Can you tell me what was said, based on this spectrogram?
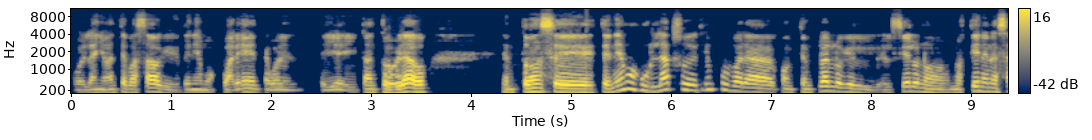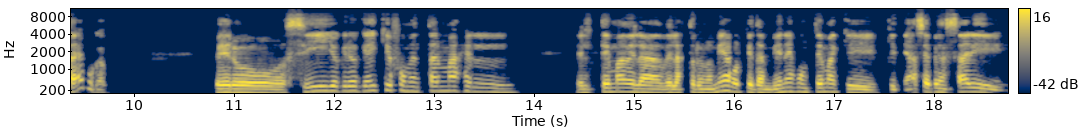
o el año antepasado que teníamos 40, 40 y tantos grados. Entonces tenemos un lapso de tiempo para contemplar lo que el, cielo nos tiene en esa época. Pero sí, yo creo que hay que fomentar más el, tema de la, de la, astronomía, porque también es un tema que, te hace pensar y,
